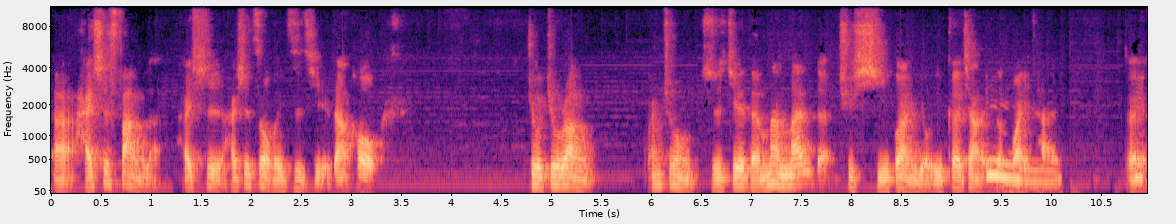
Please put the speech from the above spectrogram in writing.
呃，还是放了，还是还是做回自己，然后就就让观众直接的慢慢的去习惯有一个这样的一个怪胎，对。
